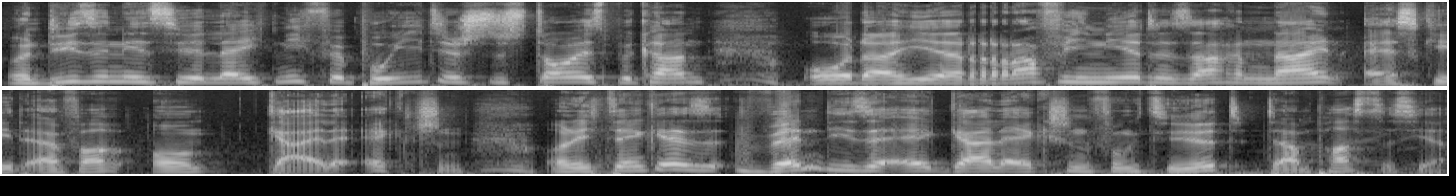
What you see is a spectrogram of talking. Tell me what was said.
Und die sind jetzt vielleicht nicht für poetische Stories bekannt oder hier raffinierte Sachen. Nein, es geht einfach um geile Action. Und ich denke, wenn diese äh, geile Action funktioniert, dann passt es ja.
